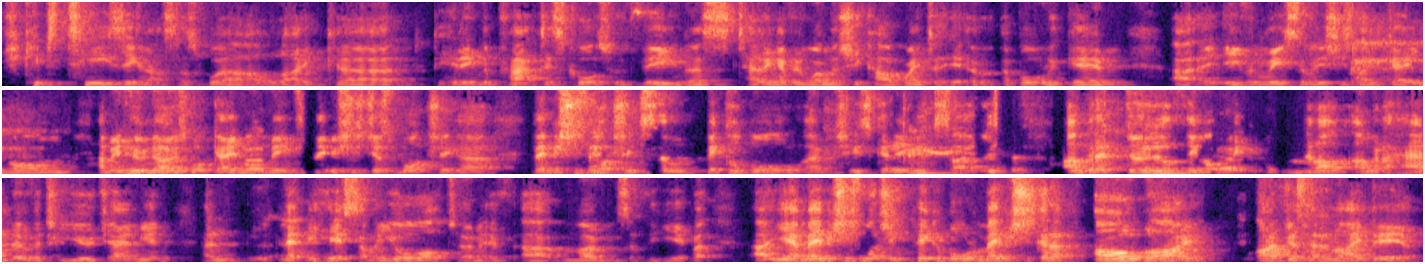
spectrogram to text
She keeps teasing us as well, like uh, hitting the practice courts with Venus, telling everyone that she can't wait to hit a, a ball again. Uh, even recently, she's like "Game on." I mean, who knows what "Game on" means? Maybe she's just watching a. Maybe she's watching some pickleball and she's getting excited. Listen, I'm going to do a little thing on pickleball, and then I'll, I'm going to hand over to you, Jamie, and, and let me hear some of your alternative uh, moments of the year. But uh, yeah, maybe she's watching pickleball, and maybe she's going to. Oh boy, I've just had an idea.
